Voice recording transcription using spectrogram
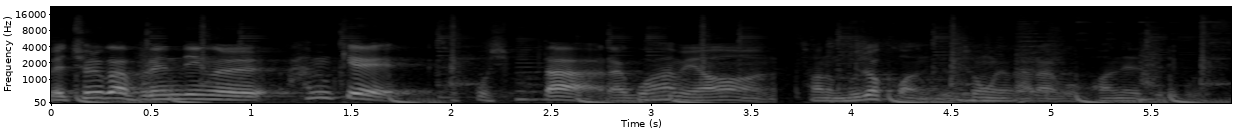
매출과 브랜딩을 함께 잡고 싶다라고 하면 저는 무조건 유통을 가라고 권해드리고 있습니다.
